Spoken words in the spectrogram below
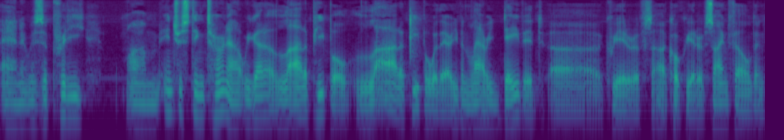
and it was a pretty um, interesting turnout. We got a lot of people. A lot of people were there. Even Larry David, uh, creator of uh, co-creator of Seinfeld and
